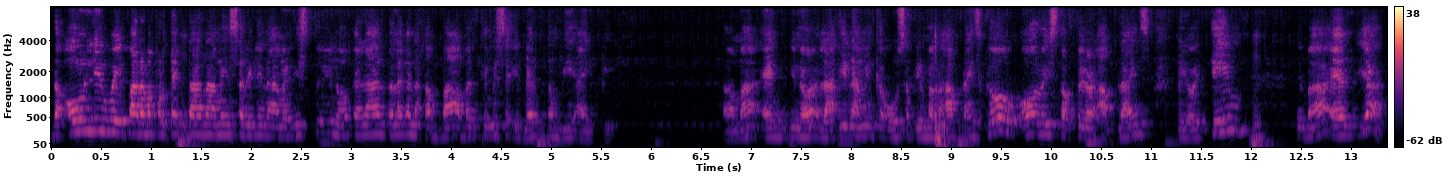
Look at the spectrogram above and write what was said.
the only way para maprotektahan namin yung sarili namin is to, you know, kailangan talaga nakababad kami sa event ng VIP. Tama? And, you know, lagi namin kausap yung mga uplines. Go, always talk to your uplines, to your team. Diba? And yeah,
